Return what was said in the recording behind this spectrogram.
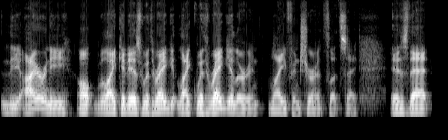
the irony, oh, like it is with regu- like with regular life insurance, let's say, is that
